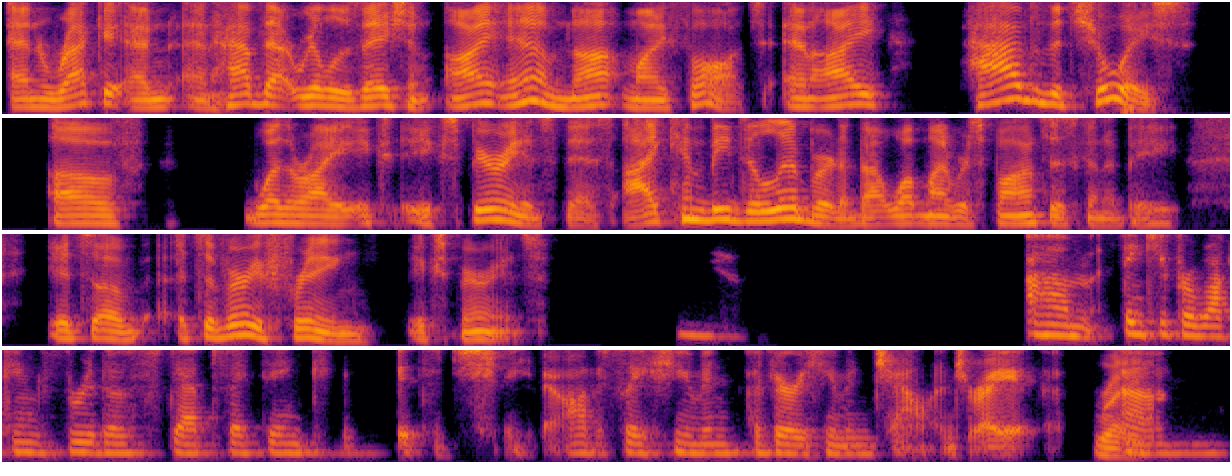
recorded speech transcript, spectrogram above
and rec- and, and have that realization, I am not my thoughts. And I have the choice of whether I ex- experience this. I can be deliberate about what my response is going to be. It's a it's a very freeing experience. Yeah. Um, thank you for walking through those steps. I think it's a ch- obviously a human, a very human challenge, right? Right. Um,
